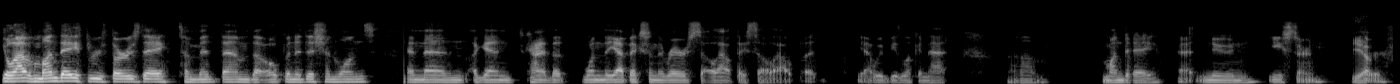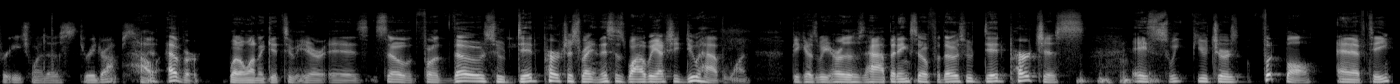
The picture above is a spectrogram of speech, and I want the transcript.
you'll have Monday through Thursday to mint them, the open edition ones. And then again, kind of the when the epics and the rares sell out, they sell out. But yeah, we'd be looking at um, Monday at noon Eastern yep. for, for each one of those three drops. However, yeah. what I want to get to here is so for those who did purchase, right, and this is why we actually do have one because we heard this was happening. So for those who did purchase a Sweet Futures football NFT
